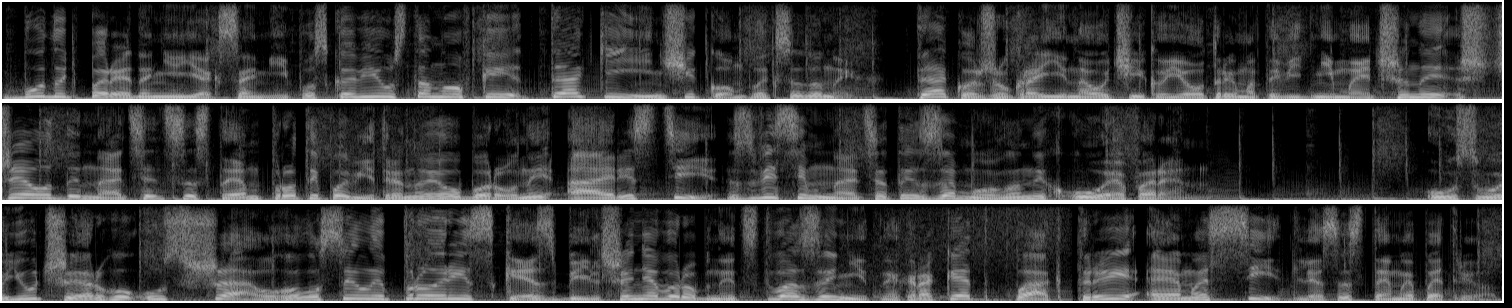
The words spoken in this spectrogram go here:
Будуть передані як самі пускові установки, так і інші комплекси до них. Також Україна очікує отримати від Німеччини ще 11 систем протиповітряної оборони Айріс-Ті з 18 замовлених у ФРН. У свою чергу у США оголосили про різке збільшення виробництва зенітних ракет ПАК-3 МСС для системи Петріот.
